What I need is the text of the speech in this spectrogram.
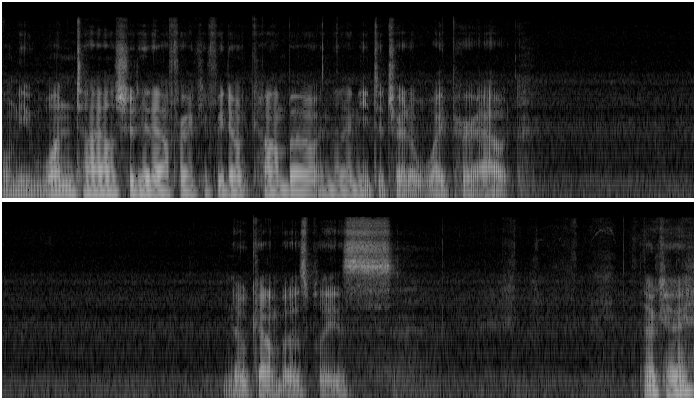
Only one tile should hit Alfrike if we don't combo, and then I need to try to wipe her out. No combos, please. Okay.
